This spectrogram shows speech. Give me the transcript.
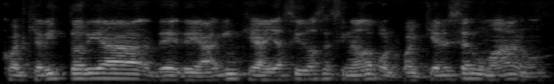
Cualquier historia de, de alguien que haya sido asesinado por cualquier ser humano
